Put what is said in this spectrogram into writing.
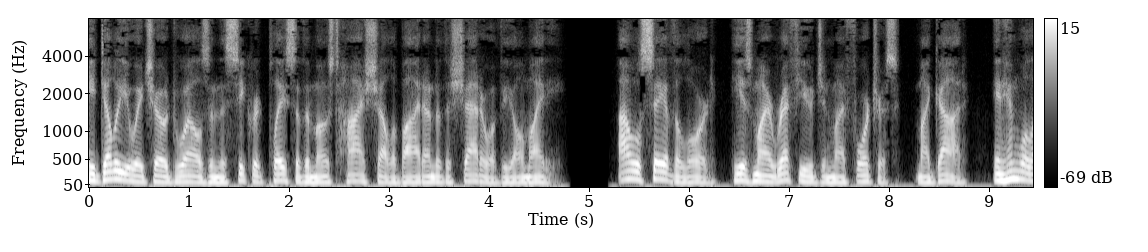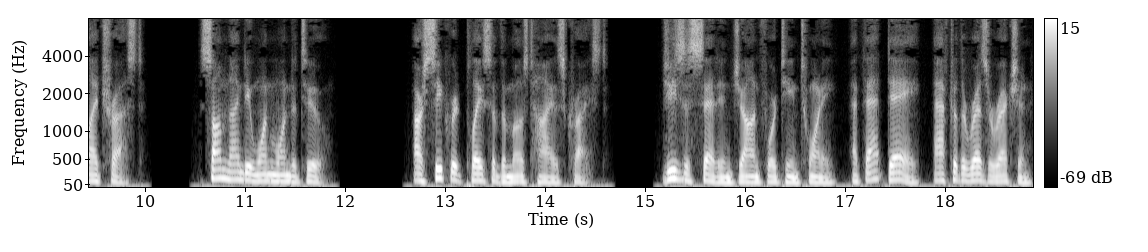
He who dwells in the secret place of the Most High shall abide under the shadow of the Almighty. I will say of the Lord, He is my refuge and my fortress, my God, in Him will I trust. Psalm 91 1 2. Our secret place of the Most High is Christ. Jesus said in John 14 20, At that day, after the resurrection,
